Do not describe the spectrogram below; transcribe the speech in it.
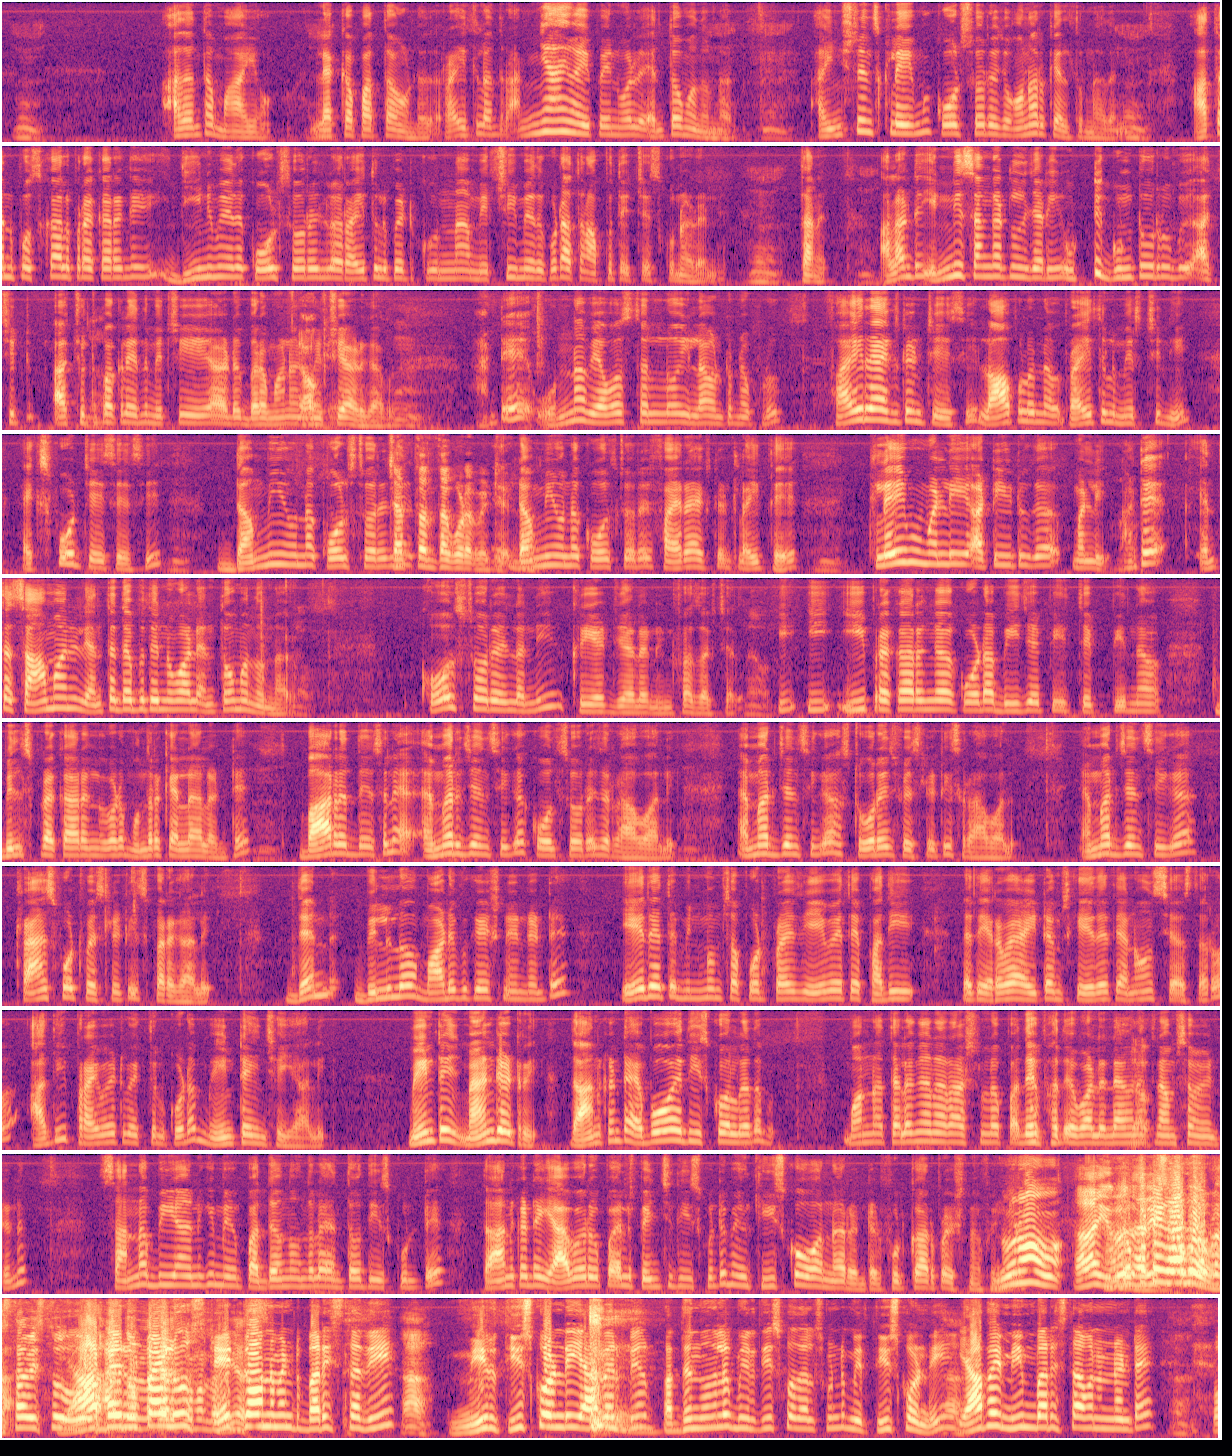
అదంతా మాయం. లెక్క పత్తా ఉండదు. రైతులందరూ అన్యాయం అయిపోయిన వాళ్ళు ఎంతోమంది ఉన్నారు. ఆ ఇన్సూరెన్స్ క్లెయిమ్ కోల్డ్ స్టోరేజ్ ఓనర్కి వెళ్తున్నదని అతని పుస్తకాల ప్రకారంగా దీని మీద కోల్డ్ స్టోరేజ్లో రైతులు పెట్టుకున్న మిర్చి మీద కూడా అతను అప్పు తెచ్చేసుకున్నాడండి. తను. అలాంటి ఎన్ని సంఘటనలు జరిగి ఉట్టి గుంటూరు ఆ చుట్టు ఆ చుట్టుపక్కల ఏదో మిర్చి ఆడు బ్రహ్మాండ. మిర్చి ఆడు కాబట్టి. అంటే ఉన్న వ్యవస్థల్లో ఇలా ఉంటున్నప్పుడు ఫైర్ యాక్సిడెంట్ చేసి లోపల ఉన్న రైతులు మిర్చిని ఎక్స్పోర్ట్ చేసేసి డమ్మీ ఉన్న కోల్డ్ స్టోరేజ్ అంతా కూడా పెట్టి డమ్మీ ఉన్న కోల్డ్ స్టోరేజ్ ఫైర్ యాక్సిడెంట్లు అయితే క్లెయిమ్ మళ్ళీ అటు ఇటుగా మళ్ళీ అంటే ఎంత సామాన్యులు ఎంత దెబ్బతిన్న వాళ్ళు ఎంతోమంది ఉన్నారు. కోల్డ్ స్టోరేజ్లన్నీ క్రియేట్ చేయాలని ఇన్ఫ్రాస్ట్రక్చర్. ఈ ఈ ఈ ప్రకారంగా కూడా బీజేపీ చెప్పిన బిల్స్ ప్రకారంగా కూడా ముందరకు వెళ్ళాలంటే భారతదేశంలో ఎమర్జెన్సీగా కోల్డ్ స్టోరేజ్ రావాలి. ఎమర్జెన్సీగా స్టోరేజ్ ఫెసిలిటీస్ రావాలి. ఎమర్జెన్సీగా ట్రాన్స్పోర్ట్ ఫెసిలిటీస్ పెరగాలి. దెన్ బిల్లులో మాడిఫికేషన్ ఏంటంటే ఏదైతే మినిమం సపోర్ట్ ప్రైస్ ఏవైతే పది లేదా ఇరవై ఐటమ్స్కి ఏదైతే అనౌన్స్ చేస్తారో అది ప్రైవేట్ వ్యక్తులు కూడా మెయింటైన్ చేయాలి. Maintain mandatory. దానికంటే అబోవ్ తీసుకోవాలి కదా. మొన్న తెలంగాణ రాష్ట్రంలో పదే పదే వాళ్ళు లేవనెత్తిన అంశం ఏంటంటే సన్న బియ్యానికి మేము పద్దెనిమిది వందలు ఎంతో తీసుకుంటే దానికంటే యాభై రూపాయలు పెంచి తీసుకుంటే మేము తీసుకోవన్నారంటాడు ఫుడ్ కార్పొరేషన్ ఆఫ్ కాదు. యాభై రూపాయలు స్టేట్. గవర్నమెంట్ భరిస్తుంది. మీరు తీసుకోండి యాభై పద్దెనిమిది వందలకు మీరు తీసుకోదలుచుకుంటే మీరు తీసుకోండి. యాభై మేము భరిస్తామని అంటే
